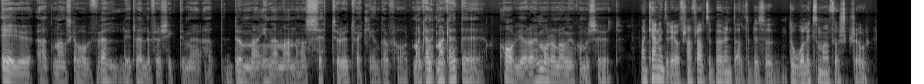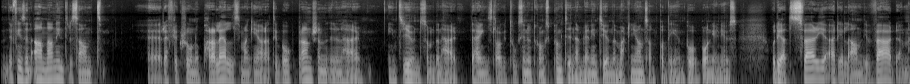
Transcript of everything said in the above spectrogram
är ju att man ska vara väldigt, väldigt försiktig med att döma innan man har sett hur utvecklingen tar fart. Man kan, man kan inte avgöra hur morgondagen kommer att se ut. Man kan inte det och framförallt så behöver det inte alltid bli så dåligt som man först tror. Det finns en annan intressant eh, reflektion och parallell som man kan göra till bokbranschen i den här intervjun som den här, det här inslaget tog sin utgångspunkt i, nämligen intervjun med Martin Jönsson på, på Bonnier News. Och det är att Sverige är det land i världen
